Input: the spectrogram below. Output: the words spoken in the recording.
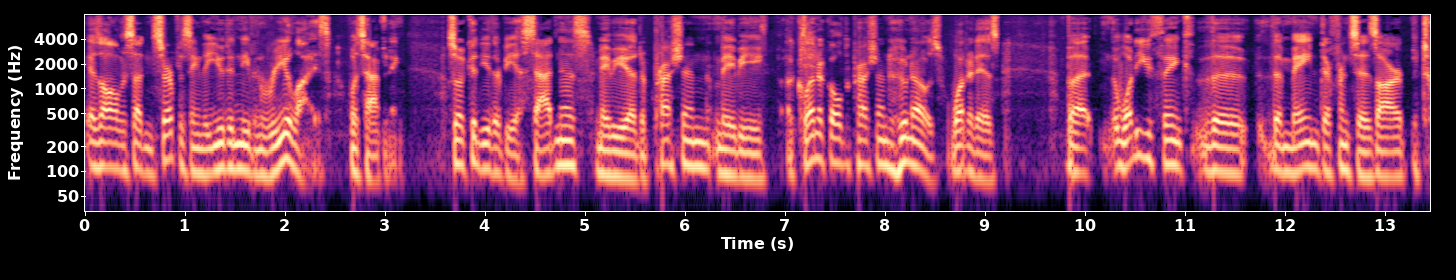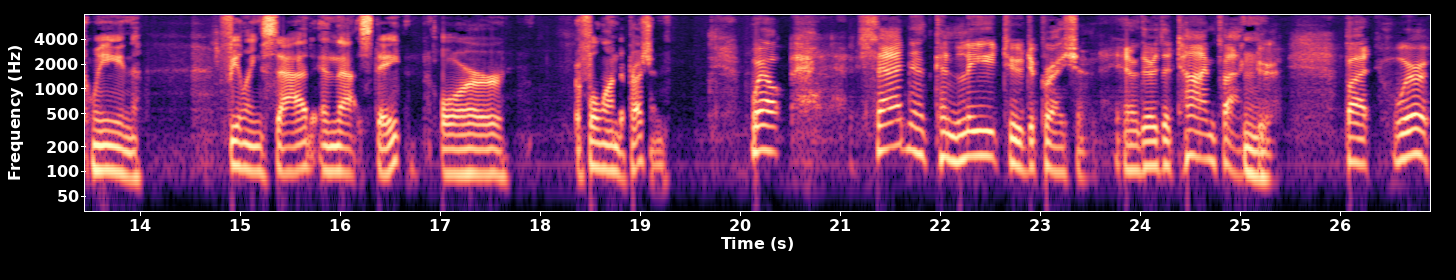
is all of a sudden surfacing that you didn't even realize was happening. So it could either be a sadness, maybe a depression, maybe a clinical depression. Who knows what it is? But what do you think the the main differences are between feeling sad in that state or full on depression? Well, sadness can lead to depression. You know, there's a time factor. Mm. But we're,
